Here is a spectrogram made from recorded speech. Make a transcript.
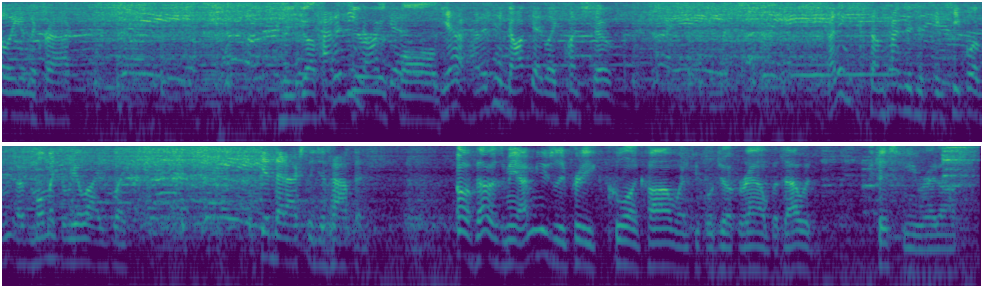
filling in the crack. He's got How some does he not serious get? balls. Yeah, how does he not get like punched out? I think sometimes it just takes people a, a moment to realize like, did that actually just happen? Oh, if that was me, I'm usually pretty cool and calm when people joke around, but that would piss me right off.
